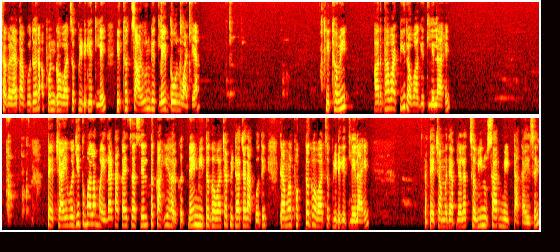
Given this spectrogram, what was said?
सगळ्यात अगोदर आपण गव्हाचं पीठ घेतले. इथं चाळून घेतले दोन वाट्या. इथं मी अर्धा वाटी रवा घेतलेला आहे. त्याच्याऐवजी तुम्हाला मैदा टाकायचा असेल तर काही हरकत नाही. मी तर गव्हाच्या पिठाच्या दाखवते. त्यामुळे फक्त गव्हाचं पीठ घेतलेलं आहे. तर त्याच्यामध्ये आपल्याला चवीनुसार मीठ टाकायचंय.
